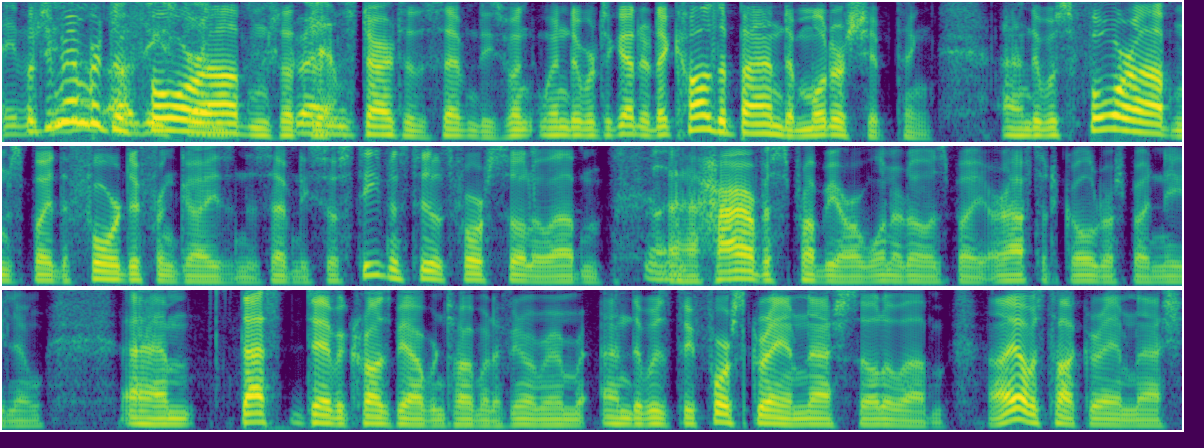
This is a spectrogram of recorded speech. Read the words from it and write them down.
David. But do you remember the four albums at Graham. the start of the seventies when, when they were together? They called the band a mothership thing, and there was four albums by the four different guys in the seventies. So Stephen Still's first solo album, uh, Harvest, probably or one of those by or After the Gold Rush by Neil Young. Um, that David Crosby album I'm talking about, if you don't remember, and there was the first Graham Nash solo album. I always thought Graham Nash,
